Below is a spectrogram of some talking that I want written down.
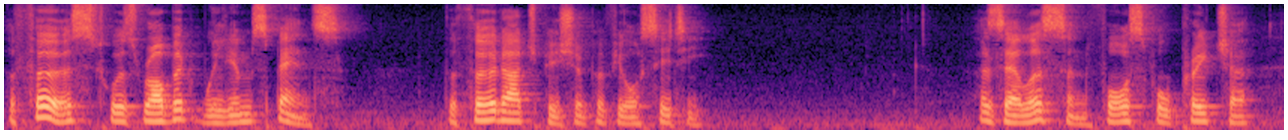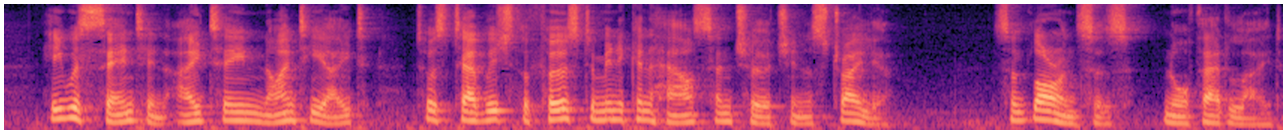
The first was Robert William Spence, the third Archbishop of your city. A zealous and forceful preacher, he was sent in 1898 to establish the first Dominican house and church in Australia, St Laurence's, North Adelaide.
